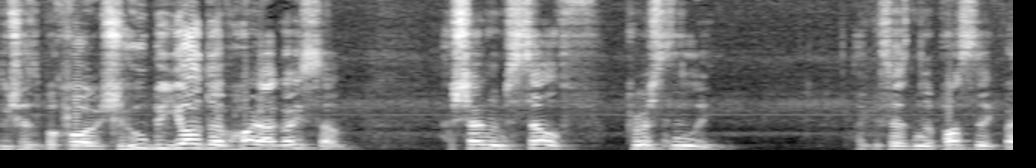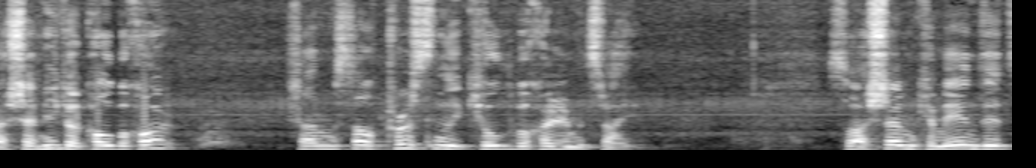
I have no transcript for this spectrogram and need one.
Kdushas b'char, shehu biyodav harag oisam. Hashem himself, personally, like it says in the Pasuk, Hashem hika kol b'char, Hashem himself personally killed B'chari Mitzrayim. So Hashem commanded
